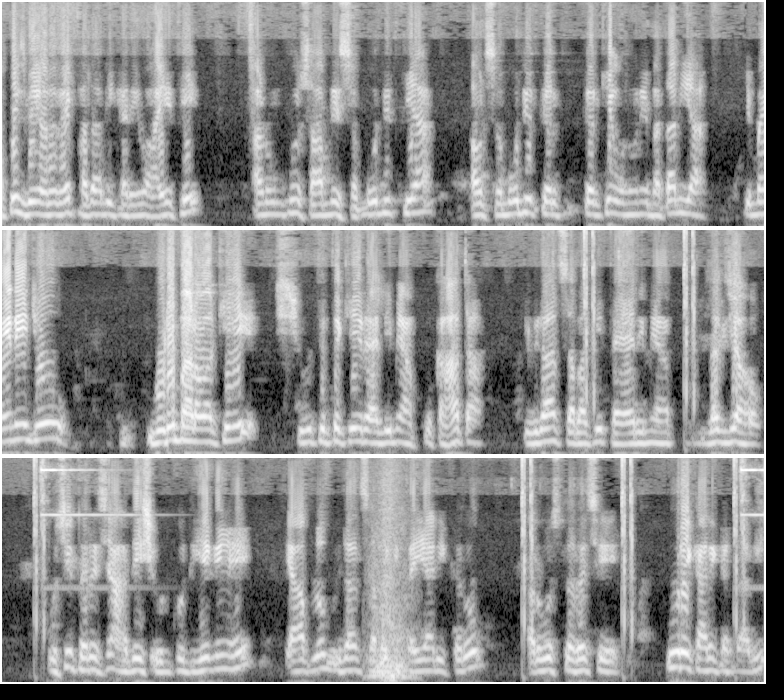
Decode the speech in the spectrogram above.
ऑफिस बेयर है पदाधिकारी वो आए थे और उनको सामने संबोधित किया और संबोधित कर करके उन्होंने बता दिया कि मैंने जो गुड़ी पाड़वा के शिव तीर्थ के रैली में आपको कहा था कि विधानसभा की तैयारी में आप लग जाओ। उसी तरह से आदेश उनको दिए गए हैं कि आप लोग विधानसभा की तैयारी करो और उस तरह से पूरे कार्यकर्ता भी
